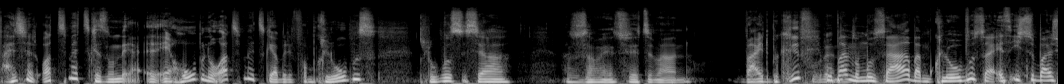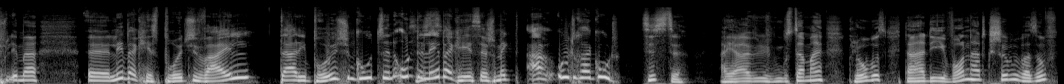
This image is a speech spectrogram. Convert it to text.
weiß ich nicht, Ortsmetzger, so ein er, erhobener Ortsmetzger, aber vom Globus. Globus ist ja, also sagen wir jetzt, jetzt immer ein weiter Begriff, oder? Wobei nicht? man muss sagen, beim Globus, da esse ich zum Beispiel immer äh, Leberkäsebrötchen, weil da die Brötchen gut sind und der Leberkäse, der schmeckt ach, ultra gut. Siehste. Ah ja, ich muss da mal, Globus, dann hat die Yvonne hat geschrieben, pass auf,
